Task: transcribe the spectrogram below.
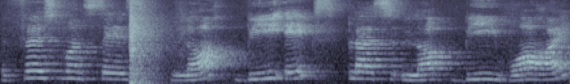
The first one says log bx plus log by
